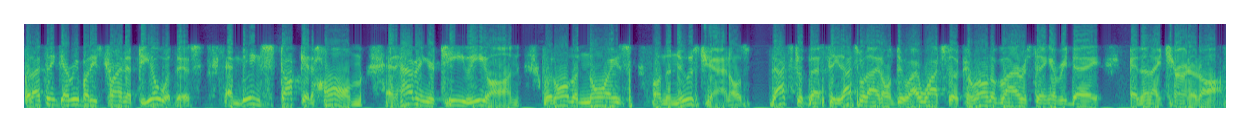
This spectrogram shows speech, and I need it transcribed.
But I think everybody's trying to deal with this and being stuck at home and having your TV on with all the noise on the news channels. That's the best thing. That's what I don't do. I watch the coronavirus thing every day and then I turn it off.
